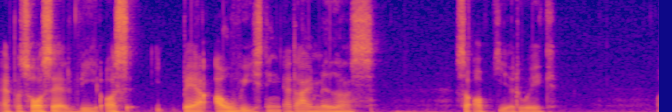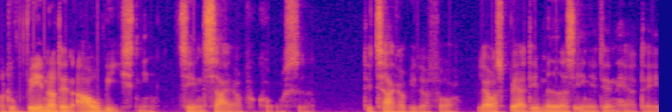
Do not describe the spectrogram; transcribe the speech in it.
At på trods af, at vi også bærer afvisning af dig med os, så opgiver du ikke. Og du vender den afvisning til en sejr på korset. Det takker vi dig for. Lad os bære det med os ind i den her dag.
